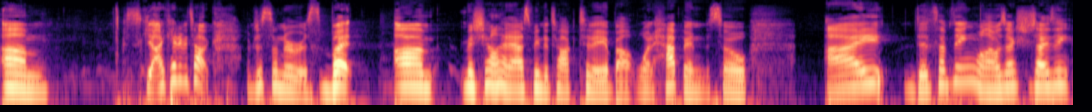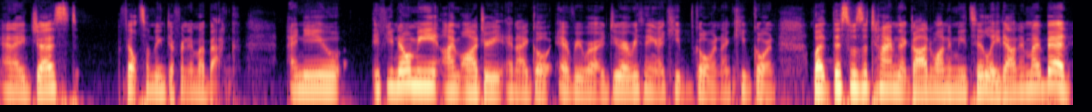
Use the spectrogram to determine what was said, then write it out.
Um, I can't even talk. I'm just so nervous. But um, Michelle had asked me to talk today about what happened. So I did something while I was exercising and I just felt something different in my back. I knew if you know me, I'm Audrey and I go everywhere. I do everything. I keep going. I keep going. But this was a time that God wanted me to lay down in my bed.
